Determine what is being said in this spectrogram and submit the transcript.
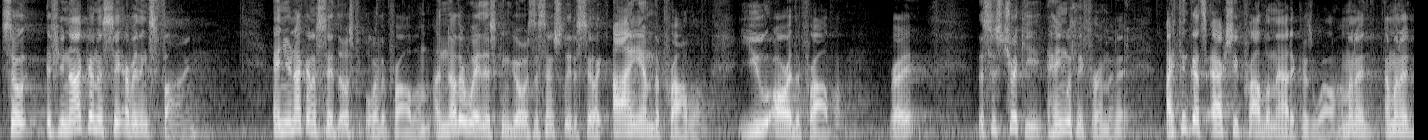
So if you're not going to say everything's fine, and you're not going to say those people are the problem. Another way this can go is essentially to say, like, I am the problem. You are the problem, right? This is tricky. Hang with me for a minute. I think that's actually problematic as well. I'm going to I'm to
